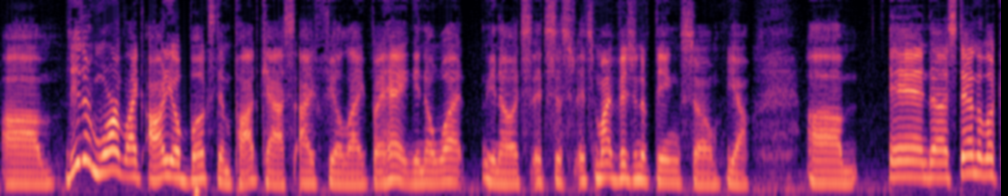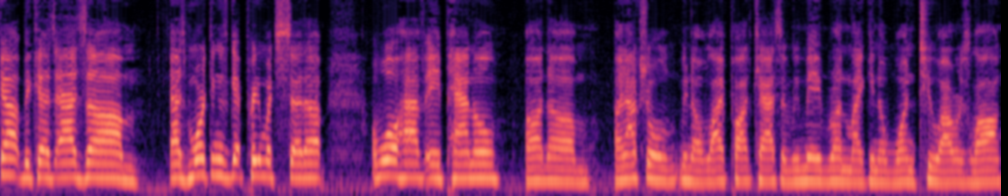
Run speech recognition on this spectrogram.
Um, these are more like audio books than podcasts, I feel like. But hey, you know what? You know, it's it's just it's my vision of things. So yeah, um, and uh, stay on the lookout because as um, as more things get pretty much set up, we'll have a panel on um, an actual you know live podcast and we may run like you know one two hours long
